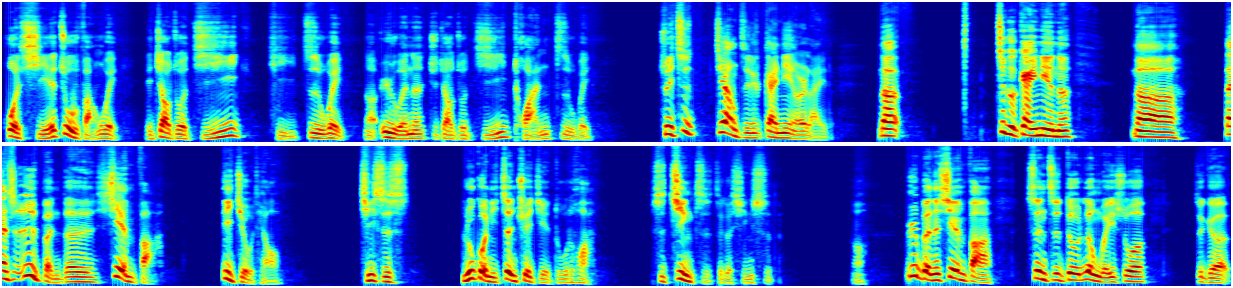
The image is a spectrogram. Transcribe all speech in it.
或协助防卫，也叫做集体自卫那，日文呢就叫做集团自卫。所以这这样子的概念而来的。那这个概念呢？那但是日本的宪法第九条，其实是如果你正确解读的话，是禁止这个行使的啊。日本的宪法甚至都认为说，这个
